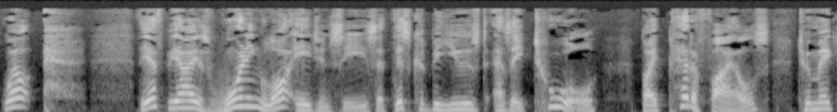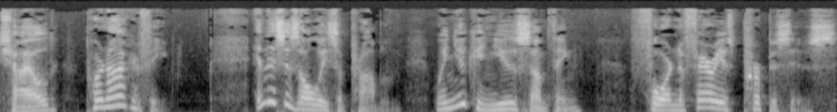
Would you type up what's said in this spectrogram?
Well, the FBI is warning law agencies that this could be used as a tool by pedophiles to make child pornography. And this is always a problem. When you can use something for nefarious purposes,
